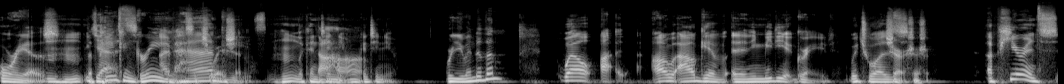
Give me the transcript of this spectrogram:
Oreos, Mhm. the pink and green I've situation. Mhm, Continue. Uh-huh. Continue. Were you into them? Well, I, I'll, I'll give an immediate grade, which was Sure, sure, sure. appearance.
